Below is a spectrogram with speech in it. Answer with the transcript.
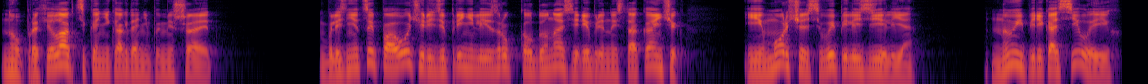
но профилактика никогда не помешает. Близнецы по очереди приняли из рук колдуна серебряный стаканчик и, морщась, выпили зелье. Ну и перекосило их.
